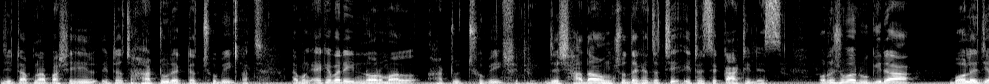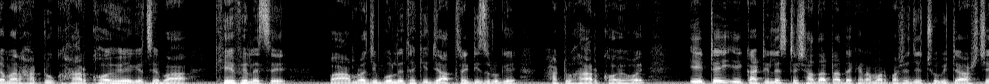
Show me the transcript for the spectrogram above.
যেটা আপনার পাশে এটা হচ্ছে হাঁটুর একটা ছবি। আচ্ছা। এবং একেবারেই নর্মাল হাঁটুর ছবি। যে সাদা অংশ দেখা যাচ্ছে এটা হচ্ছে কার্টিলেস অনেক সময় রুগীরা বলে যে আমার হাঁটু হাড় ক্ষয় হয়ে গেছে বা খেয়ে ফেলেছে বা আমরা যে বলে থাকি যে আর্থ্রাইটিস রোগে হাঁটু হাড় ক্ষয় হয় এটাই এই কার্টিলেসটা সাদাটা দেখেন আমার পাশে যে ছবিটা আসছে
